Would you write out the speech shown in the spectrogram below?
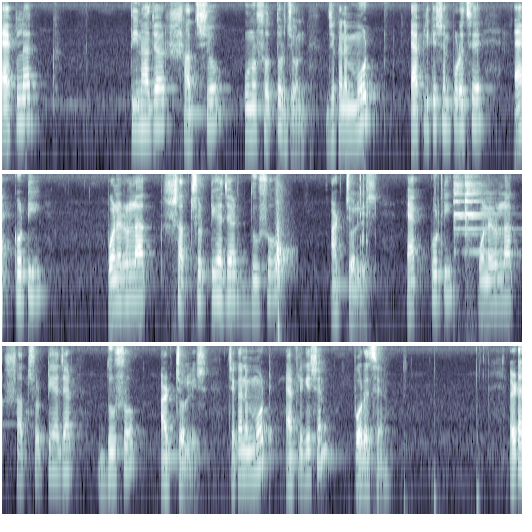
এক লাখ তিন হাজার সাতশো উনসত্তর জন, যেখানে মোট অ্যাপ্লিকেশন পড়েছে এক কোটি পনেরো লাখ সাতষট্টি হাজার দুশো আটচল্লিশ। এক কোটি পনেরো লাখ সাতষট্টি হাজার দুশো আটচল্লিশ। যেখানে মোট অ্যাপ্লিকেশন পড়েছে। এটা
